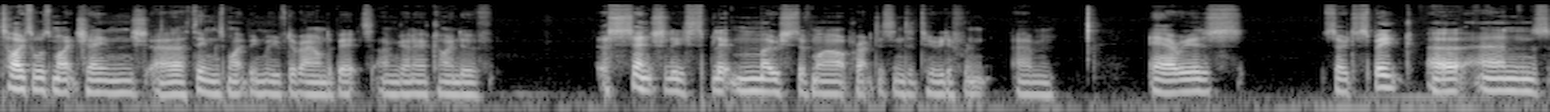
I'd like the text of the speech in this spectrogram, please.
Titles might change, uh, things might be moved around a bit. I'm going to kind of essentially split most of my art practice into two different um, areas, so to speak, uh, and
